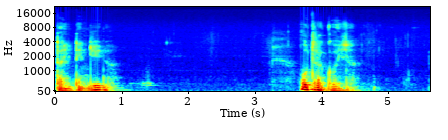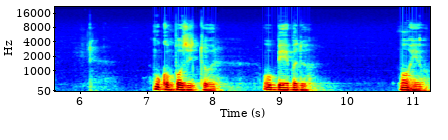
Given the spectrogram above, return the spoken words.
Tá entendido? Outra coisa. O compositor, o bêbado, morreu.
